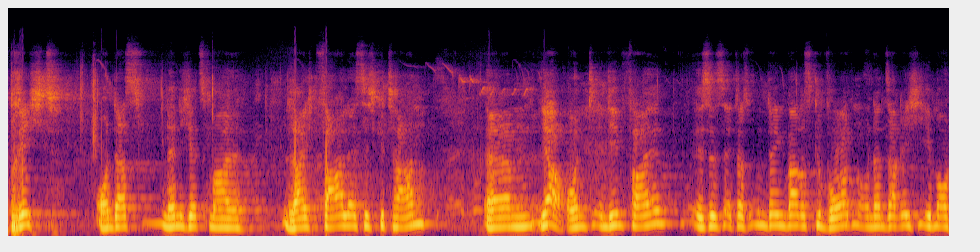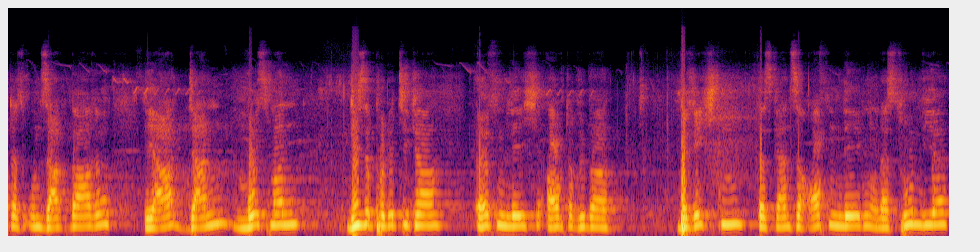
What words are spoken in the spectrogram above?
bricht. Und das nenne ich jetzt mal leicht fahrlässig getan. Ähm, ja, und in dem Fall ist es etwas Undenkbares geworden und dann sage ich eben auch das Unsagbare. Ja, dann muss man diese Politiker öffentlich auch darüber berichten, das Ganze offenlegen und das tun wir.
